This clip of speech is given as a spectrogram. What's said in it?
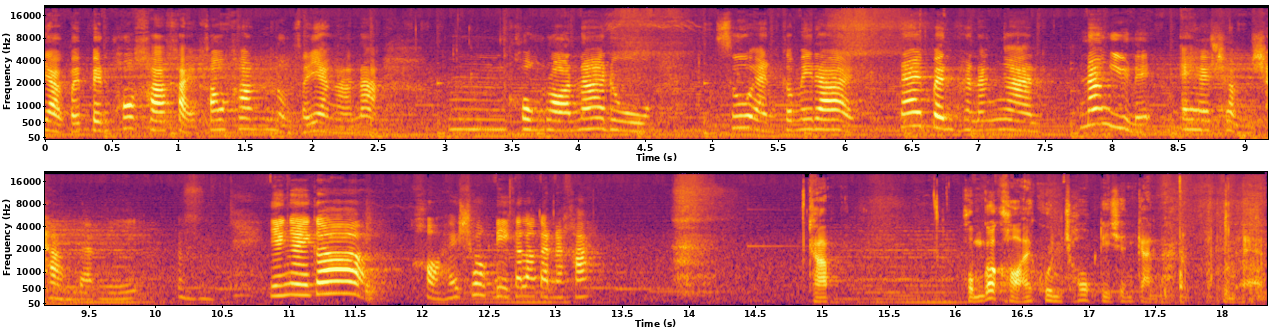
อยากไปเป็นพ่อค้าขายข้าวข้างถนนซะอย่างนั้นอะอืมคงร้อนหน้าดู สู้แอนก็ไม่ได้ ได้เป็นพนักงานนั่งอยู่ในแอร์ฉ่ำๆแบบนี้อืม ยังไงก็ขอให้โชคดีก็แล้วกันนะคะ ครับ ผมก็ขอให้คุณโชคดีเช่นกันนะ คุณแอน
